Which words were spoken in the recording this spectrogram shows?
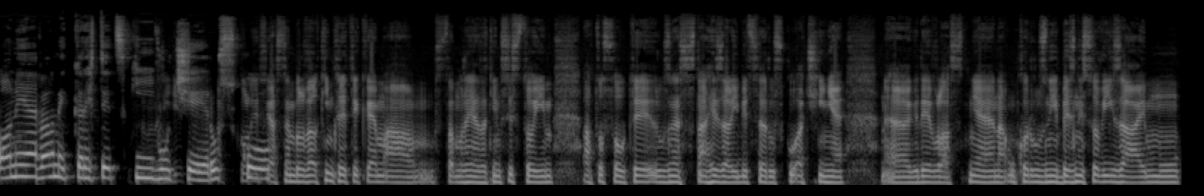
On je velmi kritický vůči Rusku. Já jsem byl velkým kritikem a samozřejmě zatím si stojím a to jsou ty různé snahy zalíbit se Rusku a Číně, eh, kdy vlastně na úkor různých biznisových zájmů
